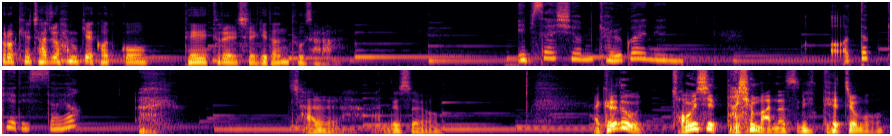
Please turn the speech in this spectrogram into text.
그렇게 자주 함께 걷고 데이트를 즐기던 두 사람. 입사 시험 결과는 어떻게 됐어요? 잘 안 됐어요. 아, 그래도 정희 씨 다시 만났으니 됐죠 뭐.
